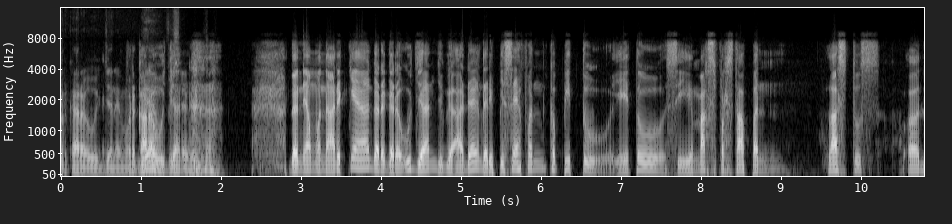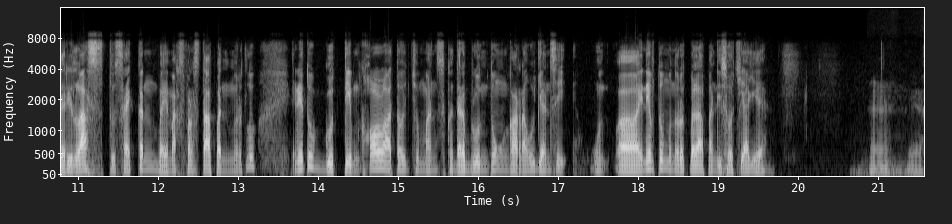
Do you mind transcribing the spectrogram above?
Perkara hujan emang. Perkara hujan. Dan yang menariknya gara-gara hujan juga ada yang dari P7 ke P2 yaitu si Max Verstappen. Last to uh, dari last to second by Max Verstappen. Menurut lu ini tuh good team call atau cuman sekedar beruntung karena hujan sih? Uh, ini tuh menurut balapan di Sochi aja ya. yeah.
